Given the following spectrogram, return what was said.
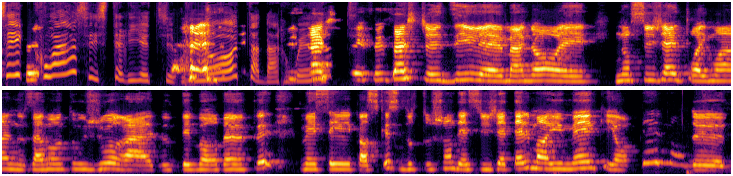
C'est quoi ces stéréotypes-là, C'est ça, tabarouette? c'est ça, je te dis, euh, Manon. Et nos sujets, toi et moi, nous avons toujours à nous déborder un peu, mais c'est parce que nous touchons des sujets tellement humains qui ont tellement de,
